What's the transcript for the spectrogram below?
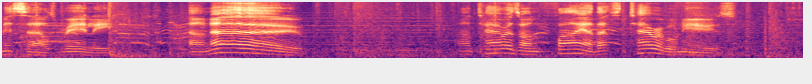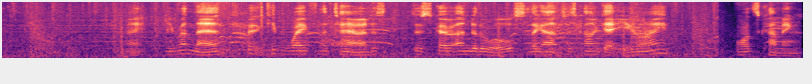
missiles, really. Oh no! Our tower's on fire. That's terrible news. Right, you run there. Keep, it- keep away from the tower. Just, just go under the walls so the archers can't get you. Right? What's coming?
